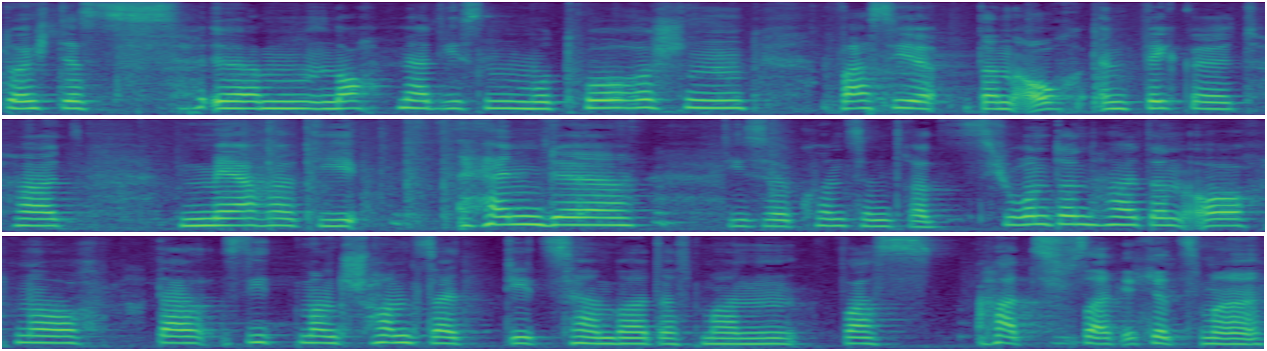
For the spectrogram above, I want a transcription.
durch das ähm, noch mehr diesen motorischen, was sie dann auch entwickelt hat, mehr die Hände, diese Konzentration dann halt dann auch noch. Da sieht man schon seit Dezember, dass man was hat, sag ich jetzt mal.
